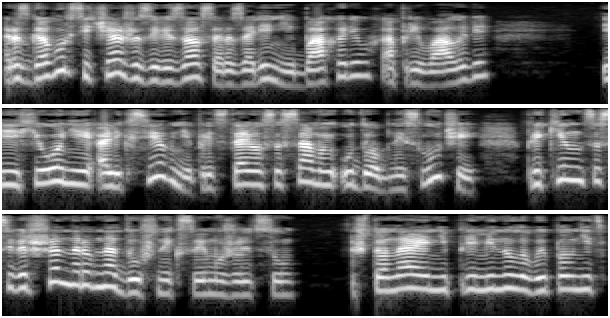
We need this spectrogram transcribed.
Разговор сейчас же завязался о разорении Бахаревых, о Привалове, и Хионии Алексеевне представился самый удобный случай прикинуться совершенно равнодушной к своему жильцу, что она и не преминула выполнить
